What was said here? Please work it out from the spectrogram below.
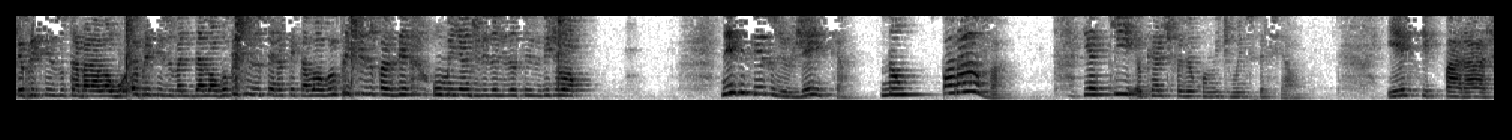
eu preciso trabalhar logo, eu preciso validar logo, eu preciso ser aceita logo, eu preciso fazer um milhão de visualizações no vídeo logo. Nesse senso de urgência, não parava. E aqui eu quero te fazer um convite muito especial. Esse parar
